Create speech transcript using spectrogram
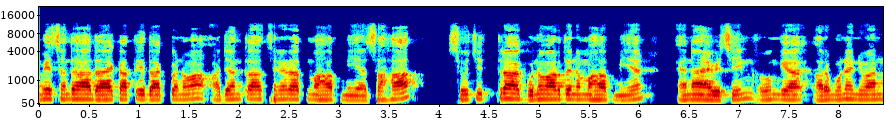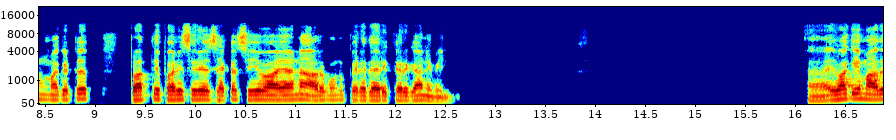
මේ සඳහා දායකත්වයේ දක්වනවා අජන්තා සෙනරත් මහත්මිය සහ සුචිත්‍රා ගුණවර්ධන මහත්මිය එනාය විසින් ඔවුන්ගේ අරමුණ නිවන් මගට ප්‍රත්‍ය පරිසරයේ සැක සේවා යන අරමුණු පෙරදරි කරගනිමින්. ඒ වගේම අද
